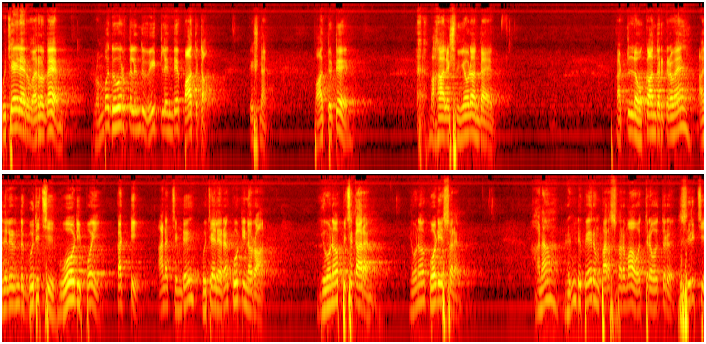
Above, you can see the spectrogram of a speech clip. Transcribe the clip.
குச்சேலர் வர்றத ரொம்ப தூரத்துலேருந்து வீட்டிலேருந்தே பார்த்துட்டான். கிருஷ்ணன். பார்த்துட்டு மகாலட்சுமியோட அந்த கட்டில் உட்காந்துருக்கிறவன் அதிலிருந்து குதிச்சு ஓடி போய் கட்டி அணைச்சிண்டு குச்சேலரை கூட்டின்னு வரான் இவனோ பிச்சைக்காரன் இவனோ கோடீஸ்வரன். ஆனால் ரெண்டு பேரும் பரஸ்பரமாக ஒத்துர ஒத்துரு சிரித்து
